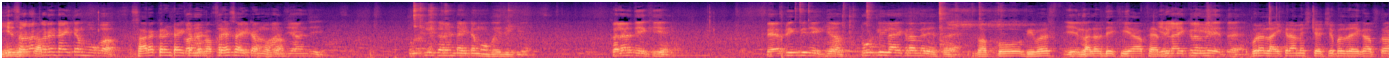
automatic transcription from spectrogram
ये ये सारा करंट आइटम होगा। सारा करंट आइटम होगा फ्रेश आइटम होगा। हाँ जी हाँ जी। टोटली करंट आइटम होगा ये देखिए। कलर देखिए। फैब्रिक भी देखिए आप टोटली लाइक्रा में रहता है। तो आपको व्यूवर्स कलर देखिए आप फैब्रिक लाइक्रा में रहता है। पूरा लाइक्रा में स्ट्रेचेबल रहेगा आपका।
